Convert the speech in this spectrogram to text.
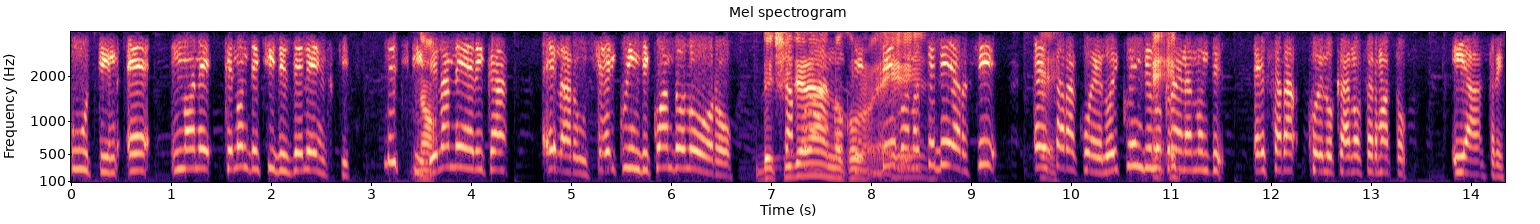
Putin è- non è- che non decide Zelensky, decide No. l'America e la Russia e quindi quando loro Decideranno con- che devono eh, sedersi e eh. sarà quello e quindi Eh, l'Ucraina non di- e sarà quello che hanno fermato gli altri.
